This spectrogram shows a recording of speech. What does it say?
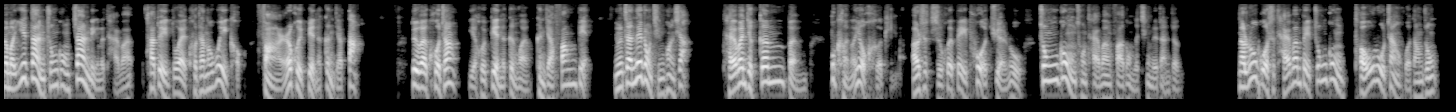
那么一旦中共占领了台湾，他对对外扩张的胃口。反而会变得更加大，对外扩张也会变得更外更加方便，因为在那种情况下，台湾就根本不可能有和平了，而是只会被迫卷入中共从台湾发动的侵略战争。那如果是台湾被中共投入战火当中，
